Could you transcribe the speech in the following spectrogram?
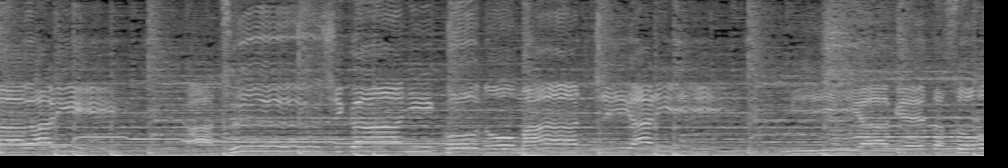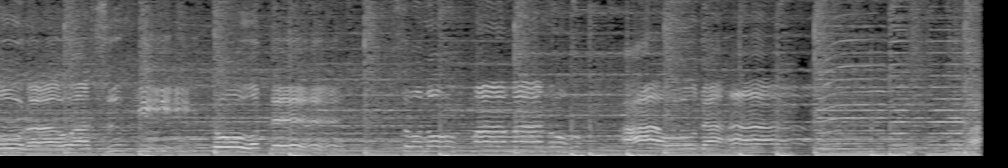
あり葛飾にこの街あり見上げた空は透き通ってそのままの青だ。葛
